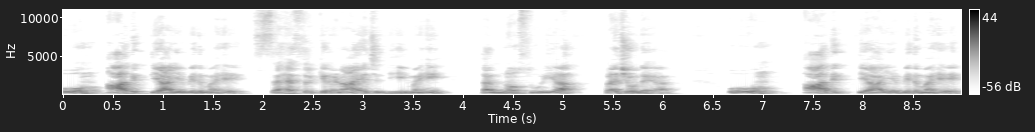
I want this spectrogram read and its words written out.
ओम आदित्याय विदमहे सहस्त्र किरणाय धीमहि तन्नो सूर्या प्रचोदयात। ओम आदित्याय विदमहे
